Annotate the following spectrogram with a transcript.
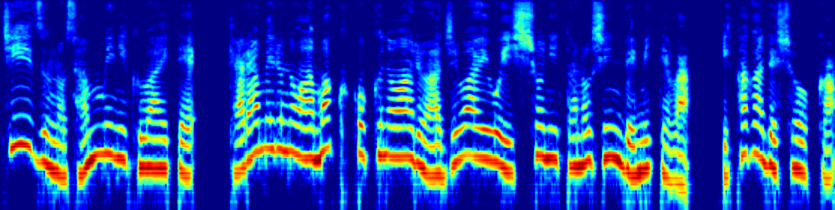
チーズの酸味に加えて、キャラメルの甘くコクのある味わいを一緒に楽しんでみてはいかがでしょうか？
